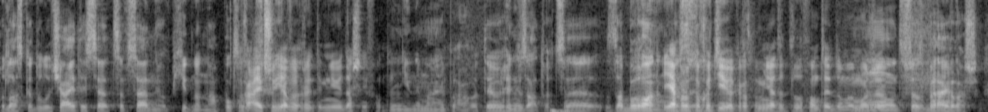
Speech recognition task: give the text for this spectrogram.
Будь ласка, долучайтеся. Це все необхідно на покупку. А якщо я виграю, ти мені віддаш айфон? Ні, немає права. Ти організатор. Це заборонено. Я просто хотів якраз поміняти телефон, та й думаю, може. Ну, все, збирай гроші.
